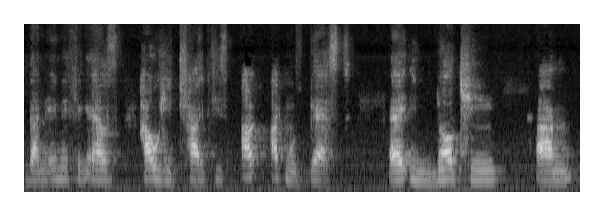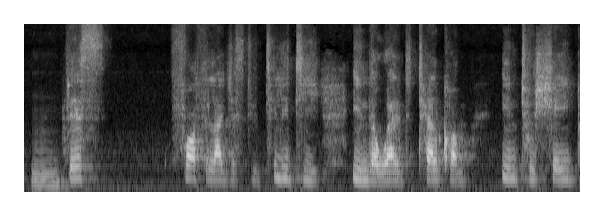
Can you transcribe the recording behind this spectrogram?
than anything else, how he tried his utmost best uh, in knocking um, mm. this fourth largest utility in the world, Telkom, into shape.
